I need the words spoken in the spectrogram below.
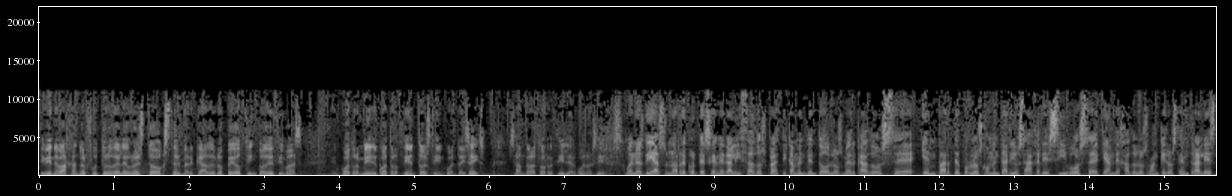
y viene bajando el futuro del Eurostox del mercado europeo cinco décimas en 4.456. Sandra Torrecillas, buenos días. Buenos días. Unos recortes generalizados prácticamente en todos los mercados, eh, en parte por los comentarios agresivos eh, que han dejado los banqueros centrales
